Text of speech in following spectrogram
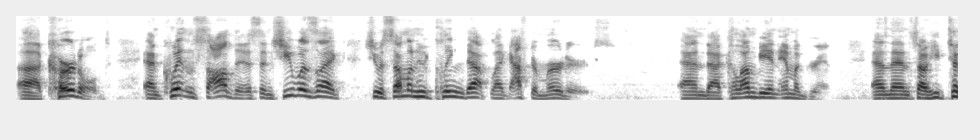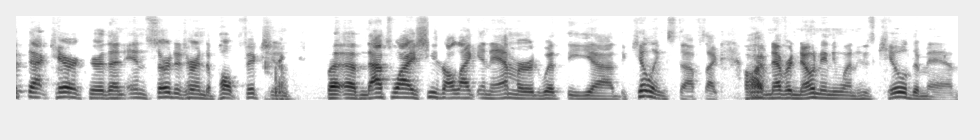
Uh, Curdled. And Quentin saw this, and she was like, she was someone who cleaned up like after murders, and uh, Colombian immigrant. And then so he took that character, then inserted her into Pulp Fiction. But um, that's why she's all like enamored with the uh, the killing stuff. It's like, oh, I've never known anyone who's killed a man.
